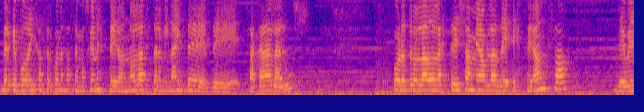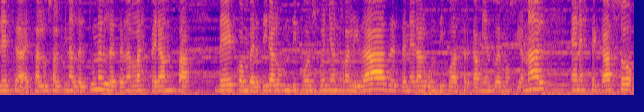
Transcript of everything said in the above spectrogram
ver qué podéis hacer con esas emociones, pero no las termináis de, sacar a la luz. Por otro lado, la estrella me habla de esperanza, de ver esa, esa luz al final del túnel, de tener la esperanza de convertir algún tipo de sueño en realidad, de tener algún tipo de acercamiento emocional, en este caso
